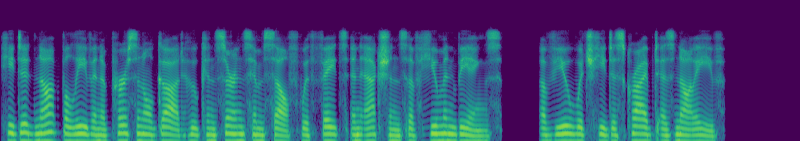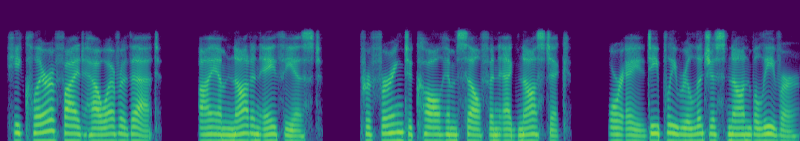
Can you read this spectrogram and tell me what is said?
He did not believe in a personal God who concerns himself with fates and actions of human beings, a view which he described as naive. He clarified however that, I am not an atheist, preferring to call himself an agnostic, or a deeply religious non-believer.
